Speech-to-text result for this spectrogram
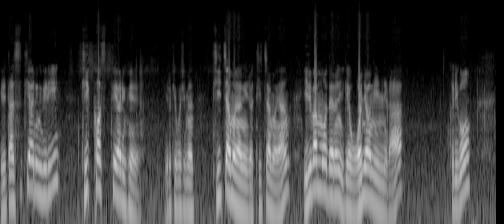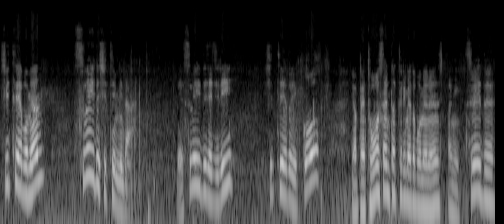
일단 스티어링 휠이 D커 스티어링 휠. 이렇게 보시면 D자 모양이죠 D자 모양. 일반 모델은 이게 원형입니다. 그리고 시트에 보면 스웨이드 시트입니다. 네, 스웨이드 재질이 시트에도 있고 옆에 도어 센터 트림에도 보면은 아니 스웨이드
